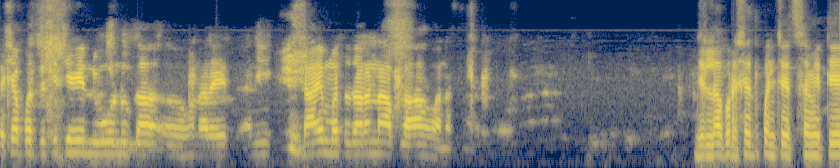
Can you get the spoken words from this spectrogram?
कशा पद्धतीची हे निवडणुका होणार आहेत आणि काय मतदारांना आपलं आव्हान असणार? जिल्हा परिषद पंचायत समिती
